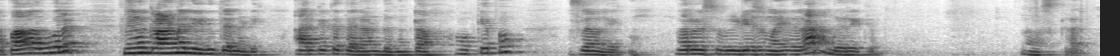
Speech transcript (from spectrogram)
അപ്പോൾ അതുപോലെ നിങ്ങൾ കാണുന്ന രീതിയിൽ തന്നെ അടി ആർക്കൊക്കെ തരാനുണ്ടെന്ന് കേട്ടോ. ഓക്കെ അപ്പോൾ അസ്സാം വലൈക്കും വേറെ വീഡിയോസുമായി വരാം. അതുവരേക്കും. നമസ്കാരം.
